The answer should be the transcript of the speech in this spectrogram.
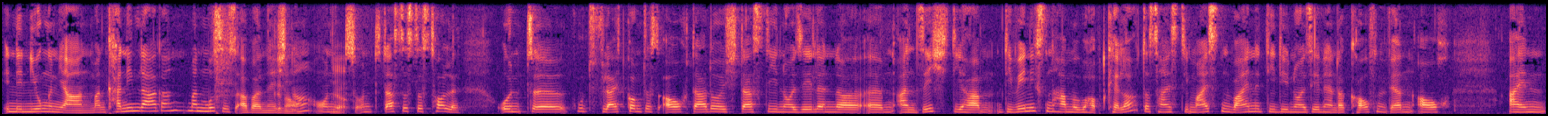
in den jungen Jahren. Man kann ihn lagern, man muss es aber nicht. Genau, Ne? Und, ja. und das ist das Tolle. Und äh, gut, vielleicht kommt es auch dadurch, dass die Neuseeländer ähm, an sich, die haben, die wenigsten haben überhaupt Keller. Das heißt, die meisten Weine, die die Neuseeländer kaufen, werden auch ein,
